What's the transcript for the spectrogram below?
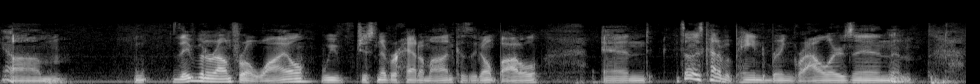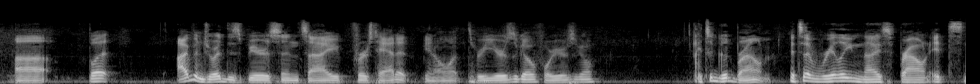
Yeah. Um, they've been around for a while. We've just never had them on because they don't bottle, and it's always kind of a pain to bring growlers in. And uh, but I've enjoyed this beer since I first had it. You know, what, three years ago, four years ago. It's a good brown. It's a really nice brown. It's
